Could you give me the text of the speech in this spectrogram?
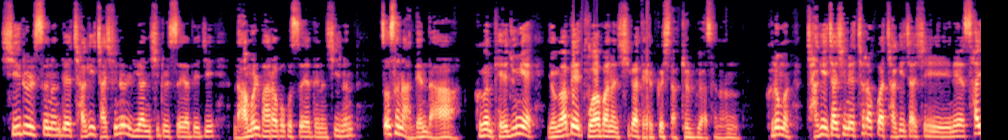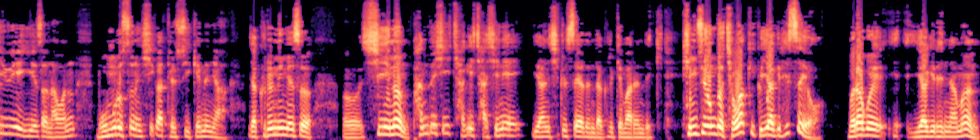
시를 쓰는데 자기 자신을 위한 시를 써야 되지 남을 바라보고 써야 되는 시는 써서는 안 된다. 그건 대중의 영합에 부합하는 시가 될 것이다. 결국에 와서는. 그러면 자기 자신의 철학과 자기 자신의 사유에 의해서 나오는 몸으로 쓰는 시가 될 수 있겠느냐. 자, 그런 의미에서 어, 시인은 반드시 자기 자신에 의한 시를 써야 된다. 그렇게 말했는데 기- 김수영도 정확히 그 이야기를 했어요. 뭐라고 이- 이야기를 했냐면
